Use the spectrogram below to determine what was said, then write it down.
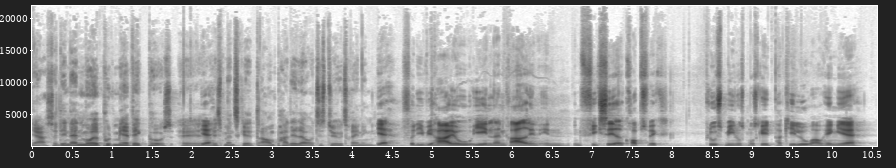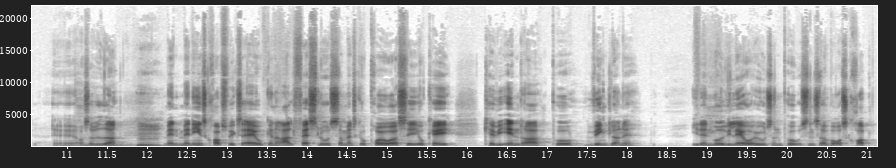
Ja, så det er en anden måde at putte mere vægt på, øh, ja. hvis man skal drage en parallel over til styrketræningen. Ja, fordi vi har jo i en eller anden grad en, en, en fixeret kropsvægt, plus minus måske et par kilo, afhængig af øh, og så videre. Mm. Men, men ens kropsvægt er jo generelt fastlåst, så man skal jo prøve at se, okay, kan vi ændre på vinklerne i den måde, vi laver øvelserne på, sådan så vores krop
